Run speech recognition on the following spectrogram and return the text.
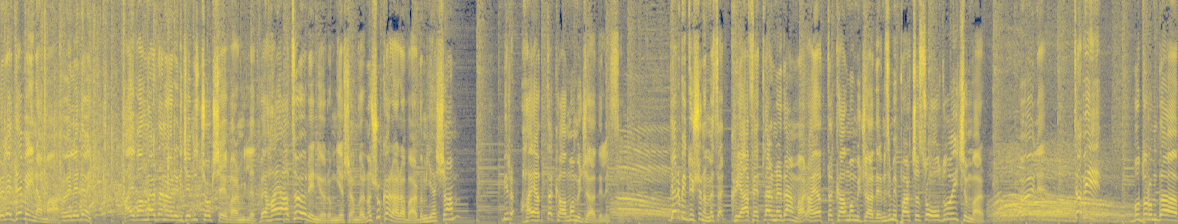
Öyle demeyin ama, öyle demeyin. Hayvanlardan öğreneceğimiz çok şey var millet. Ve hayatı öğreniyorum yaşamlarına. Şu karara vardım. Yaşam bir hayatta kalma mücadelesi. Yani bir düşünün mesela kıyafetler neden var? Hayatta kalma mücadelemizin bir parçası olduğu için var. Öyle. Tabii bu durumda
